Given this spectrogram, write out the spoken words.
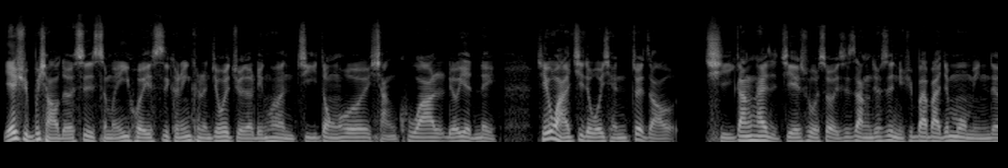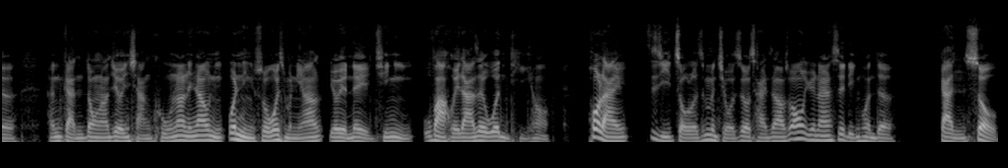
也许不晓得是什么一回事，肯定可能就会觉得灵魂很激动，或想哭啊，流眼泪。其实我还记得我以前最早起刚开始接触的时候也是这样，就是你去拜拜就莫名的很感动，然后就很想哭。那人家你问你说为什么你要流眼泪，其实你无法回答这个问题哈。后来。自己走了这么久之后，才知道说哦，原来是灵魂的感受，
